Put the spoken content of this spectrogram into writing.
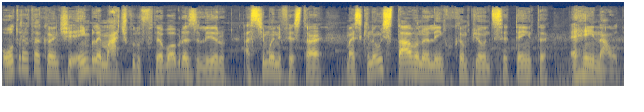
Outro atacante emblemático do futebol brasileiro a se manifestar, mas que não estava no elenco campeão de 70, é Reinaldo.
